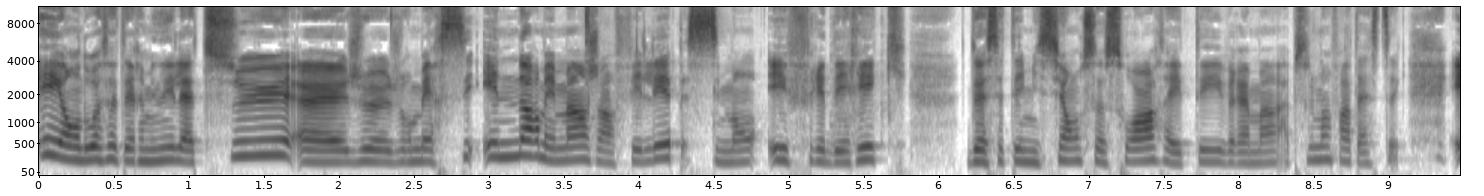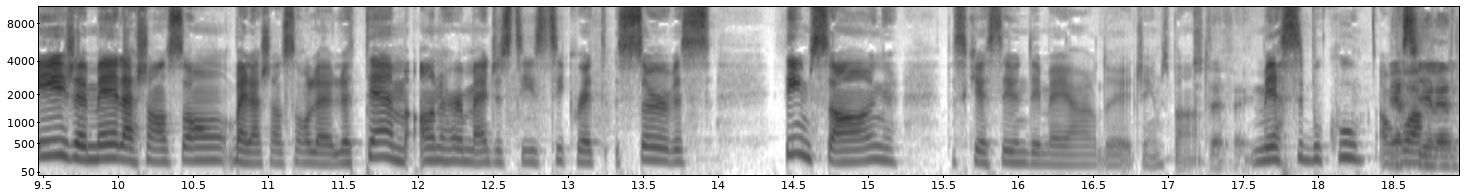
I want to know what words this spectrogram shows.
Et on doit se terminer là-dessus. Euh, je, je vous remercie énormément, Jean-Philippe, Simon et Frédéric, de cette émission ce soir. Ça a été vraiment absolument fantastique. Et je mets la chanson, ben la chanson, le, le thème On Her Majesty's Secret Service theme song, parce que c'est une des meilleures de James Bond. Tout à fait. Merci beaucoup. Au Merci revoir. Hélène.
